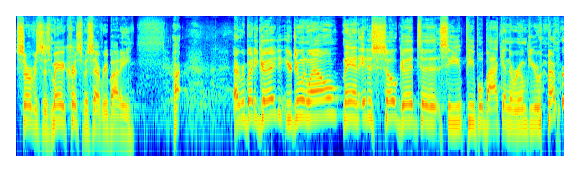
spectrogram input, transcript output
services. Merry Christmas, everybody. Everybody good? You're doing well? Man, it is so good to see people back in the room. Do you remember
